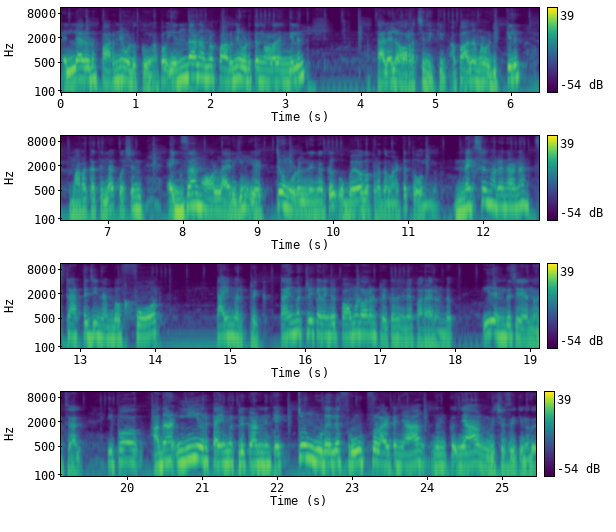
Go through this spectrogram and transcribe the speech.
എല്ലാവരോടും പറഞ്ഞു കൊടുക്കുക. അപ്പോൾ എന്താണ് നമ്മൾ പറഞ്ഞു കൊടുത്തെന്നുള്ളതെങ്കിലും തലയിൽ ഉറച്ചു നിൽക്കും. അപ്പോൾ അത് നമ്മൾ ഒരിക്കലും മറക്കത്തില്ല. ക്വസ്റ്റ്യൻ എക്സാം ഹാളിലായിരിക്കും ഏറ്റവും കൂടുതൽ നിങ്ങൾക്ക് ഉപയോഗപ്രദമായിട്ട് തോന്നുന്നത്. നെക്സ്റ്റ് എന്ന് പറയുന്നതാണ് strategy number four timer trick timer trick അല്ലെങ്കിൽ പോമഡോറൻ ട്രിക്ക് എന്ന് ഇതിനെ പറയാറുണ്ട്. ഇത് എന്ത് ചെയ്യാന്ന് വെച്ചാൽ ഇപ്പോൾ അതാ ഈ ഒരു ടൈം ട്രിക്കാണ് നിങ്ങൾക്ക് ഏറ്റവും കൂടുതൽ ഫ്രൂട്ട്ഫുൾ ആയിട്ട് ഞാൻ നിങ്ങൾക്ക് ഞാൻ വിശ്വസിക്കുന്നത്.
